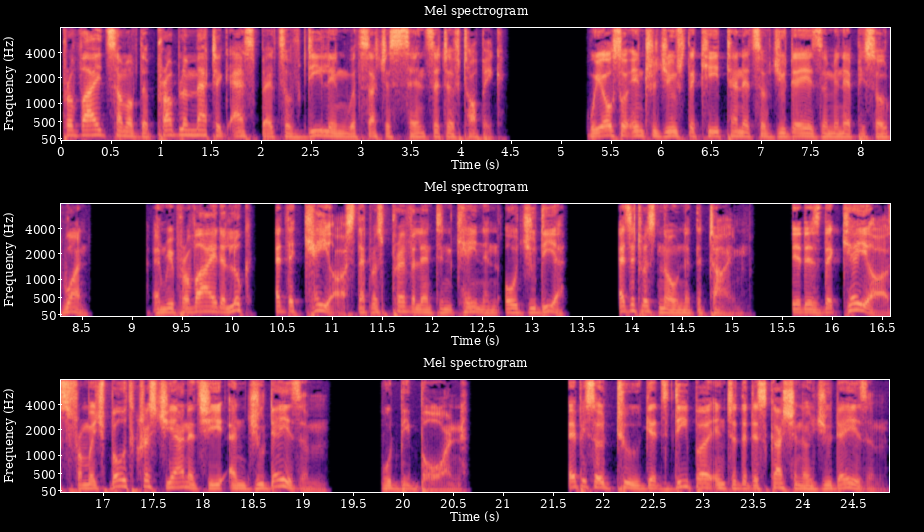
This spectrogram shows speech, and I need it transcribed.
provide some of the problematic aspects of dealing with such a sensitive topic. We also introduce the key tenets of Judaism in episode 1, and we provide a look at the chaos that was prevalent in Canaan or Judea, as it was known at the time. It is the chaos from which both Christianity and Judaism would be born. Episode 2 gets deeper into the discussion of Judaism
